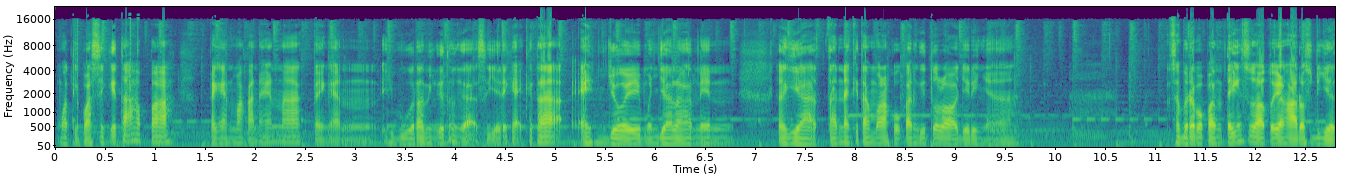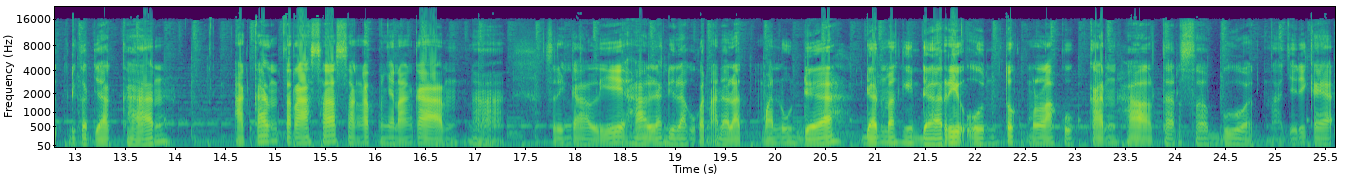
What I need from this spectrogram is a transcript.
motivasi kita apa pengen makan enak pengen hiburan gitu nggak sih jadi kayak kita enjoy menjalanin kegiatan yang kita melakukan gitu loh jadinya seberapa penting sesuatu yang harus di dikerjakan akan terasa sangat menyenangkan. Nah, sering kali hal yang dilakukan adalah menunda dan menghindari untuk melakukan hal tersebut. Nah, jadi kayak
